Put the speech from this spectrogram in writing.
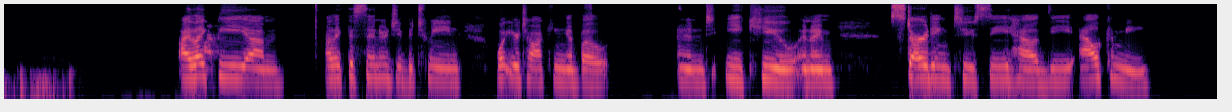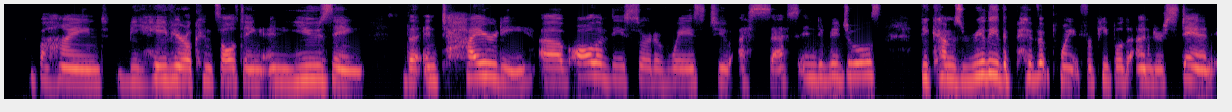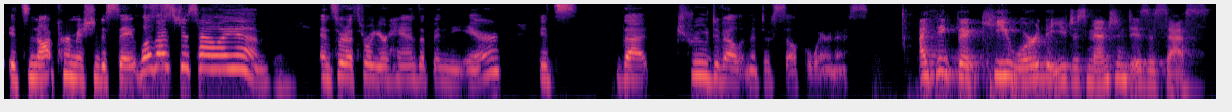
I like the um, i like the synergy between what you're talking about and eq and i'm starting to see how the alchemy behind behavioral consulting and using the entirety of all of these sort of ways to assess individuals becomes really the pivot point for people to understand. It's not permission to say, well, that's just how I am, and sort of throw your hands up in the air. It's that true development of self awareness. I think the key word that you just mentioned is assess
